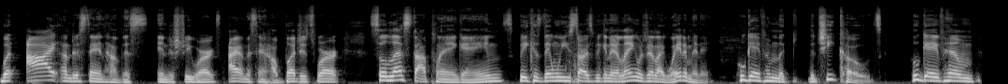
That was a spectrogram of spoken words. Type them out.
but I understand how this industry works. I understand how budgets work. So let's stop playing games because then when you start speaking their language, they're like, wait a minute, who gave him the, the cheat codes? Who gave him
